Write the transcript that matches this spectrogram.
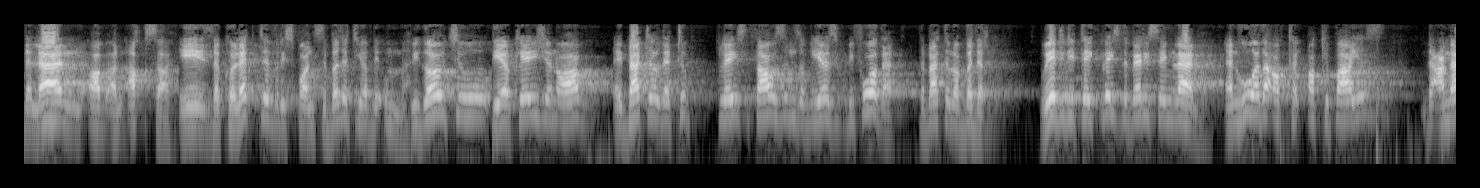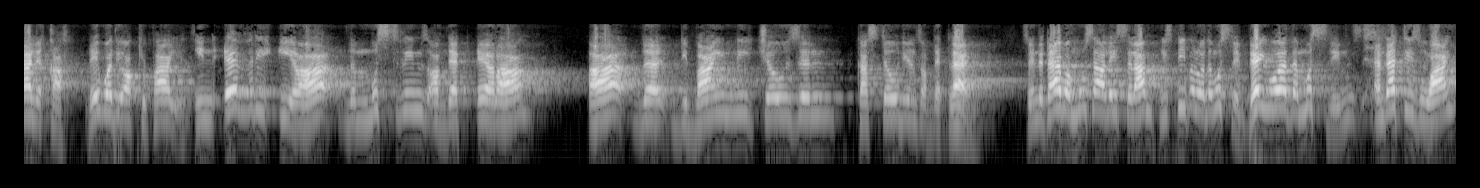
the land of Al-Aqsa is the collective responsibility of the Ummah. We go to the occasion of a battle that took place thousands of years before that, the Battle of Badr. Where did it take place? The very same land. And who are the occupiers? The Amaliqah. They were the occupiers. In every era, the Muslims of that era are the divinely chosen custodians of that land. So in the time of Musa alayhi salam, his people were the Muslims. They were the Muslims, and that is why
